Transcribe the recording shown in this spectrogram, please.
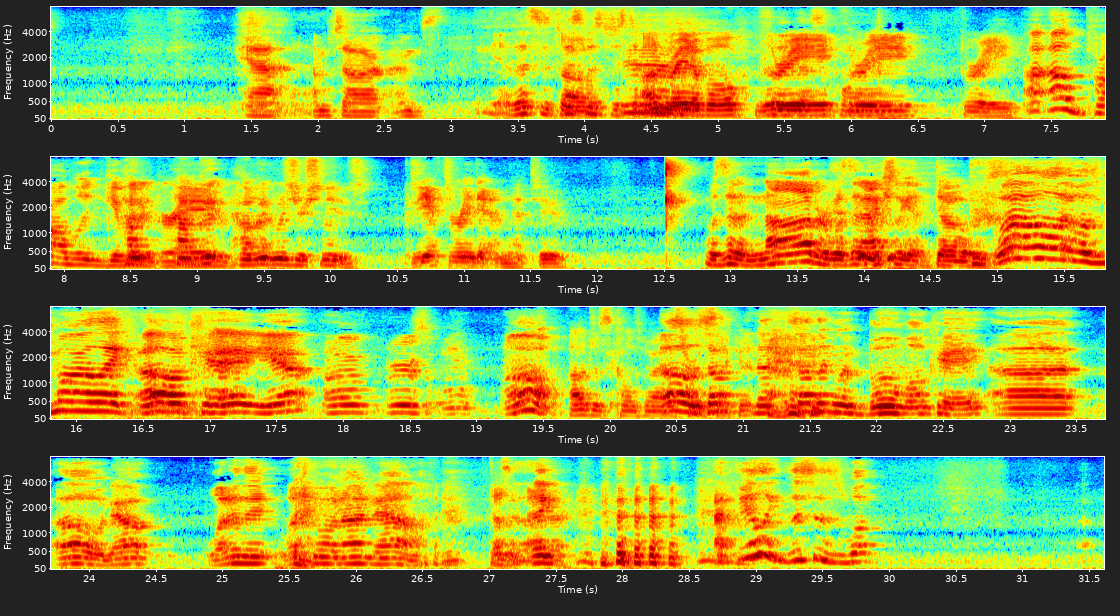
Yeah, I'm sorry. I'm. yeah, this is So, this was just a unrateable. really three, disappointing. three, three. I- I'll probably give How, it a grade. how good? How good was your snooze? Because you have to rate it on that too. Was it a nod or was it actually a doze? Well, it was more like, oh, okay, yeah, uh, oh, I'll just close my eyes oh, for a some, second. no, something went boom. Okay, uh, oh, now what are they? What's going on now? Doesn't like- matter. I feel like this is what.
